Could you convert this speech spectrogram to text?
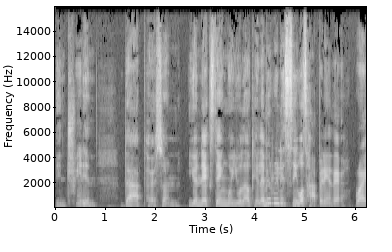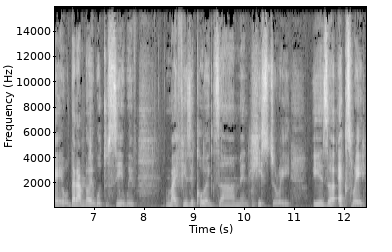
in treating that person, your next thing when you're like, okay, let me really see what's happening there, right? That I'm not able to see with my physical exam and history is uh, X-ray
